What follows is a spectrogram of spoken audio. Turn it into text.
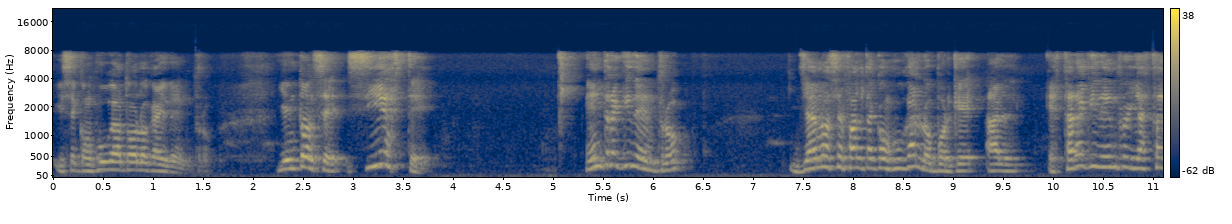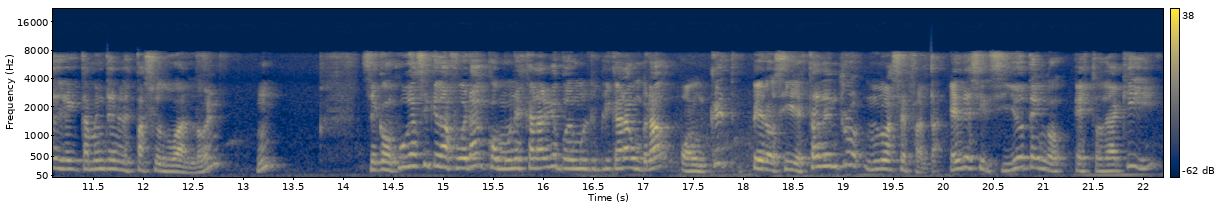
Y se conjuga todo lo que hay dentro. Y entonces, si este entra aquí dentro, ya no hace falta conjugarlo porque al estar aquí dentro ya está directamente en el espacio dual, ¿lo ven? ¿Mm? Se conjuga si queda fuera como un escalar que puede multiplicar a un bra o a un ket, pero si está dentro no hace falta. Es decir, si yo tengo esto de aquí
